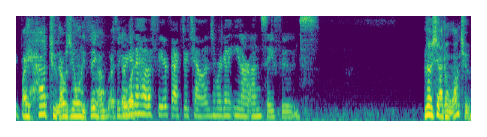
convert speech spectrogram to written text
if I had to, that was the only thing. I, I think I We're would. going to have a fear factor challenge and we're going to eat our unsafe foods. No, see, I don't want to.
